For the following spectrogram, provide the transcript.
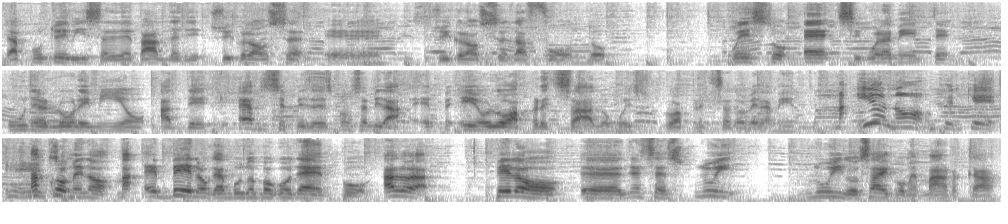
dal punto di vista delle palle di- sui cross eh, sui cross dal fondo questo è sicuramente un errore mio ha detto e si è presa responsabilità e io l'ho apprezzato questo l'ho apprezzato veramente Ma io no, perché. eh, ma come no? Ma è vero che ha avuto poco tempo. Allora, però, eh, nel senso, lui, lui lo sai come marca?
